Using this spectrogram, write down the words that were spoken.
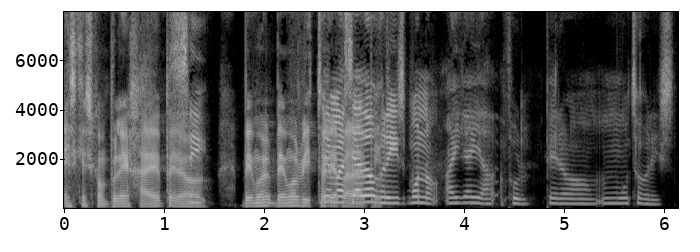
Es que es compleja, ¿eh? Pero Sí. vemos, vemos victoria para Demasiado ti. gris. Bueno, ahí hay azul, pero mucho gris.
